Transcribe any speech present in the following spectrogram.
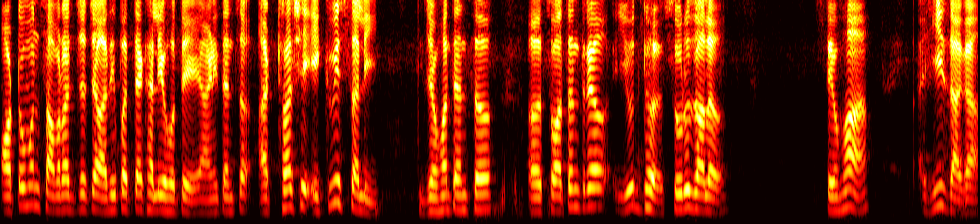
ऑटोमन साम्राज्याच्या अधिपत्याखाली होते आणि त्यांचं अठराशे एकवीस साली जेव्हा त्यांचं स्वातंत्र्य युद्ध सुरू झालं तेव्हा ही जागा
